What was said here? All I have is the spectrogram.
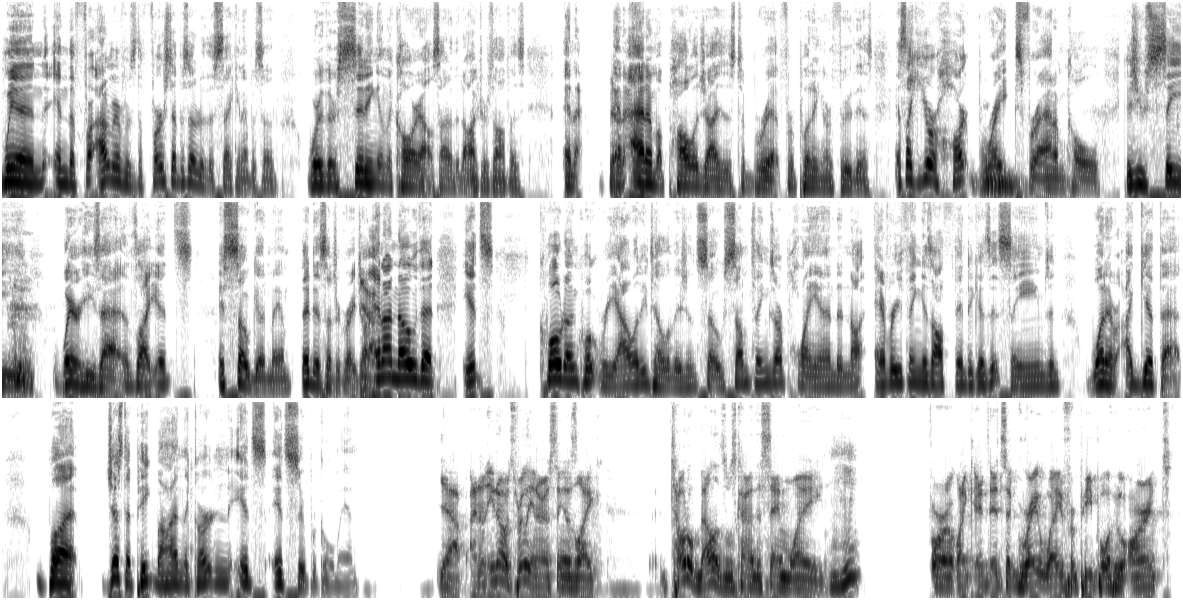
when in the fir- I don't remember if it was the first episode or the second episode where they're sitting in the car outside of the doctor's office, and Yeah. and Adam apologizes to Britt for putting her through this. It's like your heart breaks for Adam Cole because you see where he's at. It's like it's it's so good, man. They did such a great job, Yeah. and I know that it's quote unquote reality television. So some things are planned and not everything is authentic as it seems and whatever. I get that. But just a peek behind the curtain, it's it's super cool, man. Yeah, and you know what's really interesting is like Total Bellas was kind of the same way Mm-hmm. for like it, it's a great way for people who aren't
